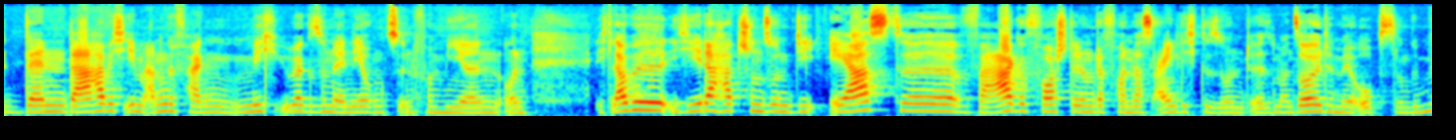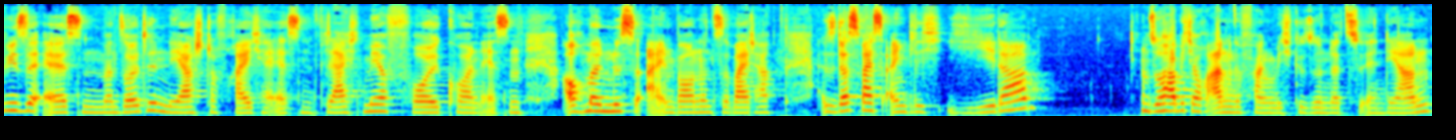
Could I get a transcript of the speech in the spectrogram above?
Denn da habe ich eben angefangen, mich über gesunde Ernährung zu informieren und ich glaube, jeder hat schon so die erste vage Vorstellung davon, was eigentlich gesund ist. Man sollte mehr Obst und Gemüse essen, man sollte nährstoffreicher essen, vielleicht mehr Vollkorn essen, auch mal Nüsse einbauen und so weiter. Also das weiß eigentlich jeder. Und so habe ich auch angefangen, mich gesünder zu ernähren.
